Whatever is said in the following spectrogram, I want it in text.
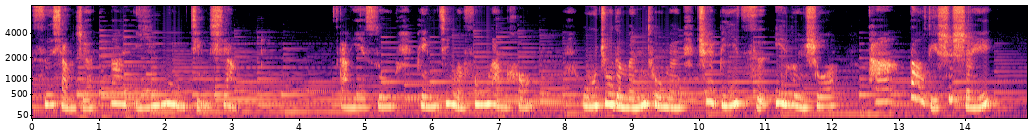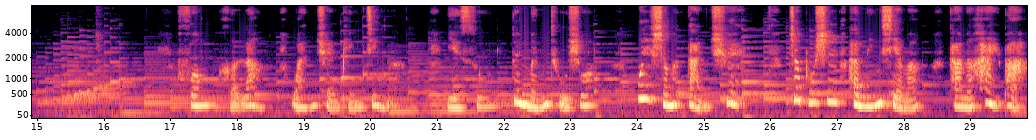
思想着那一幕景象。当耶稣平静了风浪后，无助的门徒们却彼此议论说：“他到底是谁？”风和浪完全平静了。耶稣对门徒说：“为什么胆怯？这不是很明显吗？他们害怕，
